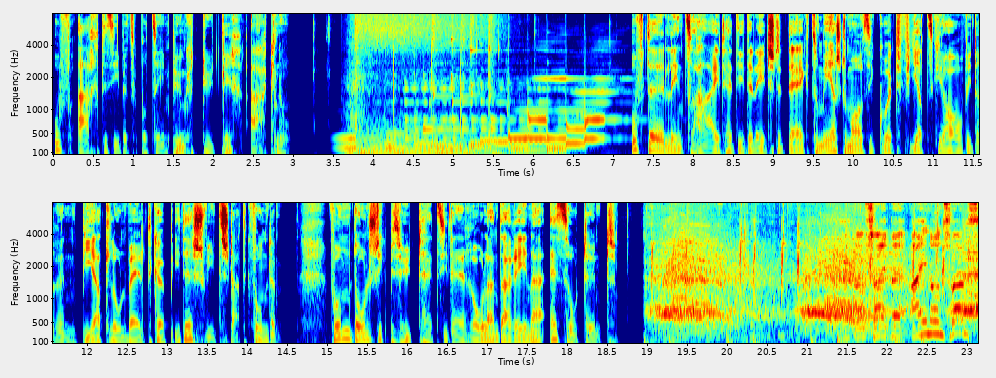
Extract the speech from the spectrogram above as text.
auf 78 Prozentpunkte deutlich angenommen. Auf der Lenzer Heide hat in den letzten Tagen zum ersten Mal seit gut 40 Jahren wieder ein Biathlon-Weltcup in der Schweiz stattgefunden. Vom Donnerstag bis heute hat sie der Roland Arena so tönt. Scheibe 21 ist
